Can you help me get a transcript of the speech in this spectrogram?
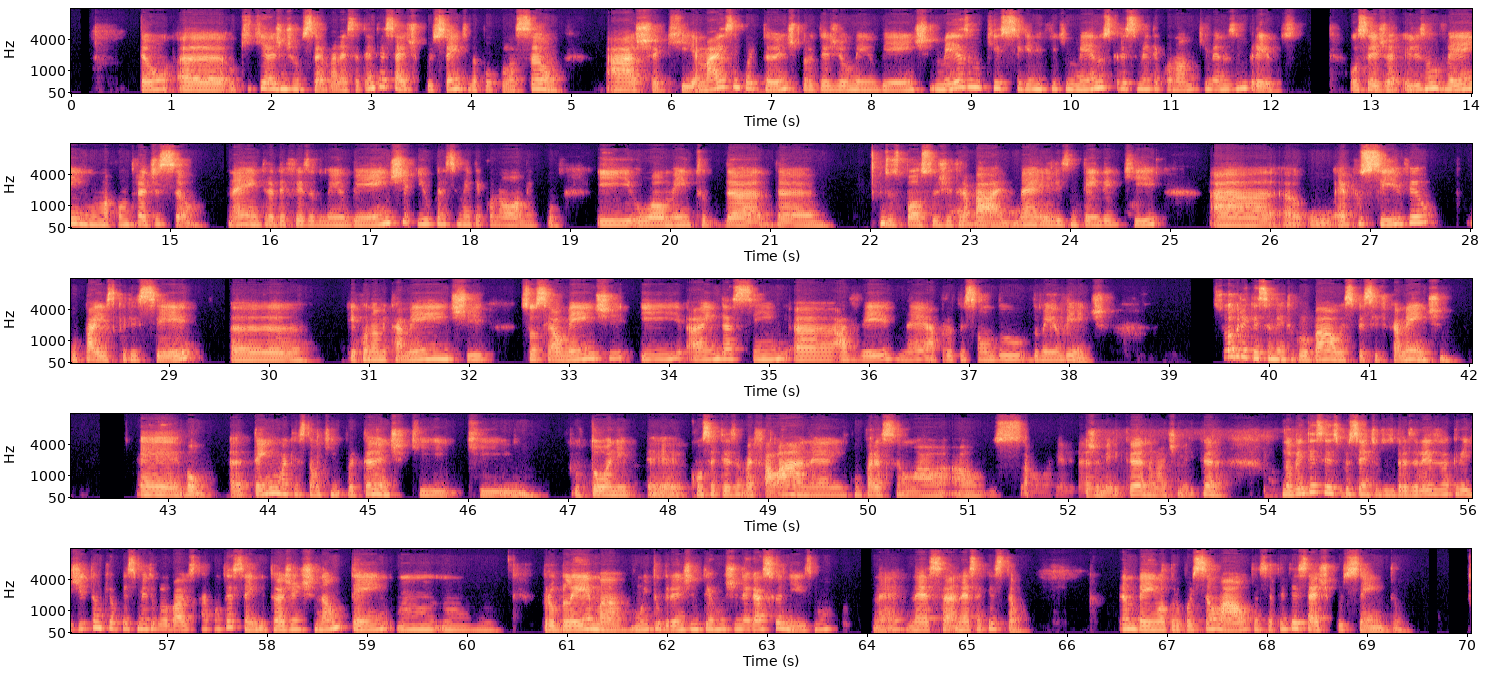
Então, uh, o que, que, a gente observa? Né? 77% da população acha que é mais importante proteger o meio ambiente, mesmo que isso signifique menos crescimento econômico e menos empregos. Ou seja, eles não veem uma contradição né, entre a defesa do meio ambiente e o crescimento econômico e o aumento da, da, dos postos de trabalho. Né? Eles entendem que a, a, o, é possível o país crescer uh, economicamente, socialmente e ainda assim uh, haver né, a proteção do, do meio ambiente. Sobre aquecimento global especificamente, é, bom, uh, tem uma questão aqui importante que, que o Tony é, com certeza vai falar, né, em comparação à realidade americana, norte-americana, 96% dos brasileiros acreditam que o aquecimento global está acontecendo. Então, a gente não tem um problema muito grande em termos de negacionismo né, nessa, nessa questão. Também uma proporção alta, 77%,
